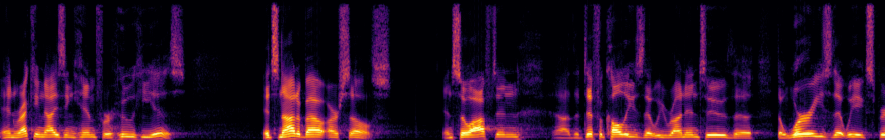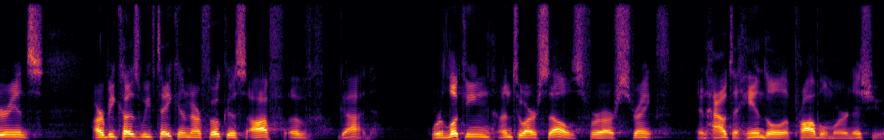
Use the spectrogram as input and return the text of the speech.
and recognizing him for who he is. It's not about ourselves. And so often, uh, the difficulties that we run into, the, the worries that we experience, are because we've taken our focus off of God. We're looking unto ourselves for our strength and how to handle a problem or an issue.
